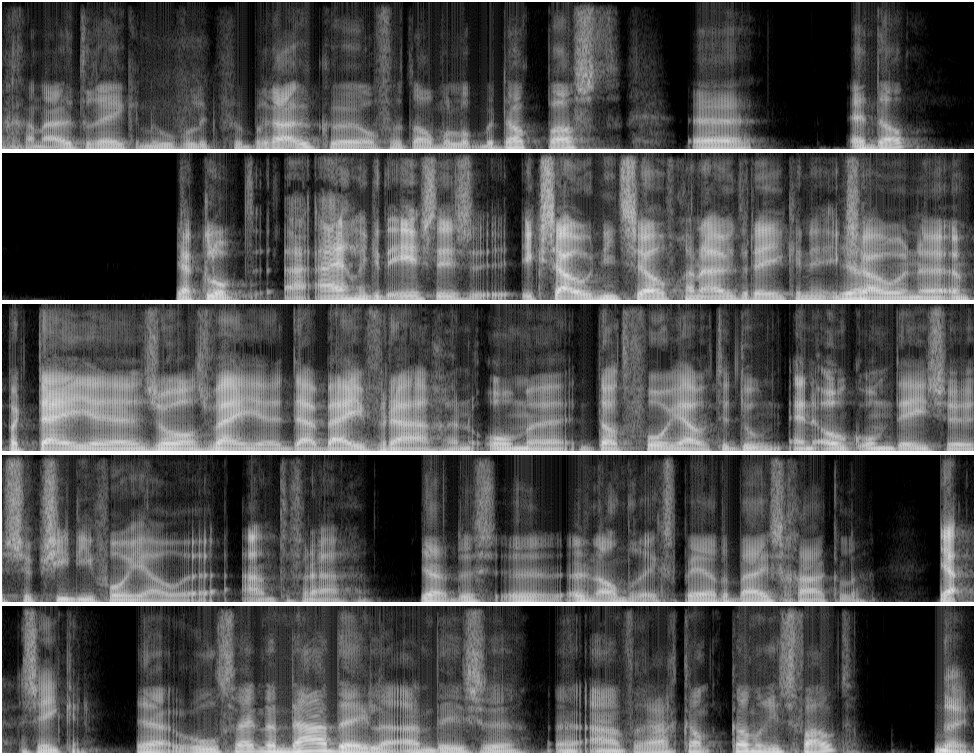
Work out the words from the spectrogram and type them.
gaan uitrekenen hoeveel ik verbruik, of het allemaal op mijn dak past. en dan? Ja, klopt. Eigenlijk het eerste is, ik zou het niet zelf gaan uitrekenen. Ik ja. zou een, eh, een partij uh, zoals wij uh, daarbij vragen om uh, dat voor jou te doen. En ook om deze subsidie voor jou aan te vragen. Ja, dus een andere expert erbij schakelen. Ja, zeker. Ja, Roel, zijn er nadelen aan deze aanvraag? Kan, kan er iets fout? Nee.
